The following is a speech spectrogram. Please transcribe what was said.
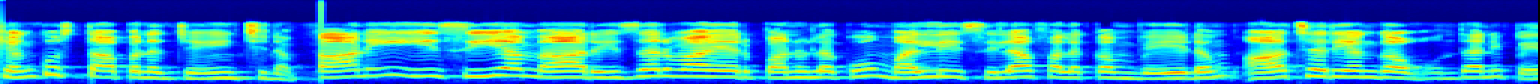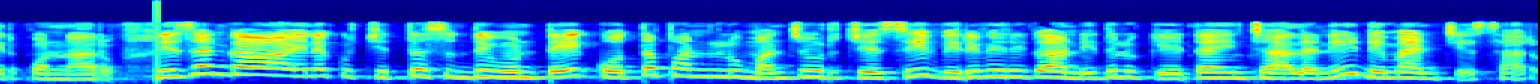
శంకుస్థాపన చేయించిన. కానీ ఈ సీఎం ఆ రిజర్వాయర్ పనులకు మళ్ళీ శిలాఫలకం వేయడం ఆశ్చర్యంగా ఉందని పేర్కొన్నారు. నిజంగా ఆయనకు చిత్తశుద్ధి ఉంటే కొత్త పనులు మంజూరు చేసి విరివిరిగా నిధులు కేటాయించాలని డిమాండ్ చేశారు.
